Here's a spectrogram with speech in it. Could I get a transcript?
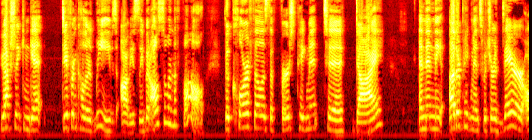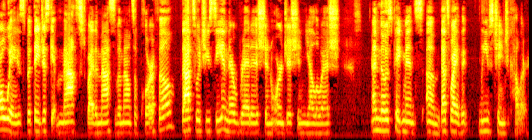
you actually can get different colored leaves, obviously, but also in the fall. The chlorophyll is the first pigment to die and then the other pigments, which are there always, but they just get masked by the massive amounts of chlorophyll, that's what you see, and they're reddish and orangish and yellowish. And those pigments, um, that's why the leaves change color.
